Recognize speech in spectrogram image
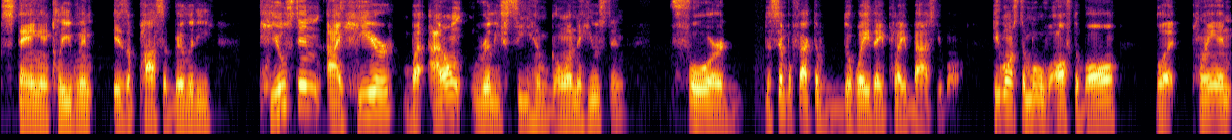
Staying in Cleveland is a possibility. Houston, I hear, but I don't really see him going to Houston for the simple fact of the way they play basketball. He wants to move off the ball, but playing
